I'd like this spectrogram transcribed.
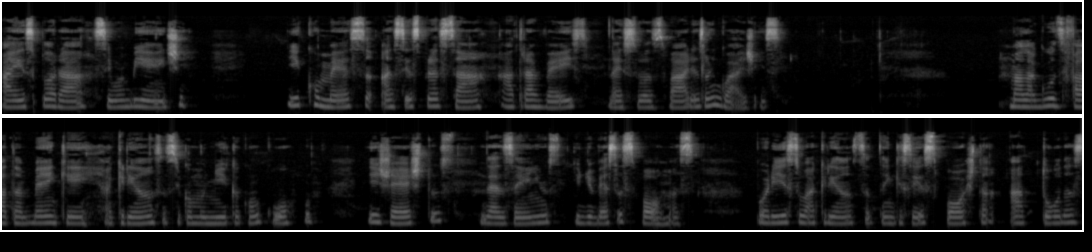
a explorar seu ambiente e começam a se expressar através das suas várias linguagens. Malaguzzi fala também que a criança se comunica com o corpo e gestos, desenhos de diversas formas. Por isso, a criança tem que ser exposta a todas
